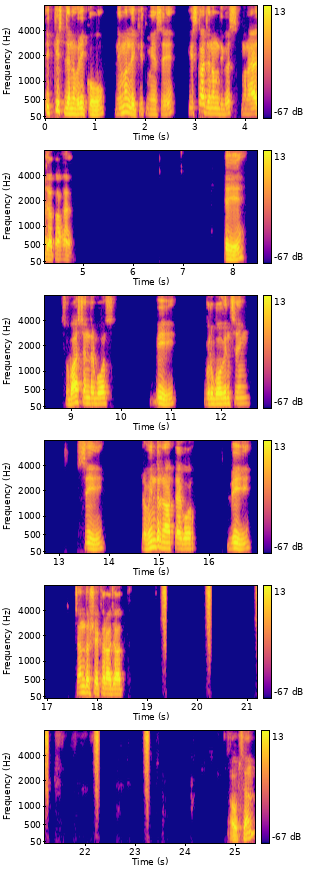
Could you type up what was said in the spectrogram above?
21 जनवरी को निम्नलिखित में से किसका जन्म दिवस मनाया जाता है? A. Subhash Chandra Bose, B. Guru Gobind Singh, C. Rabindranath Tagore, D. Chandrashekhar Azad. Option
